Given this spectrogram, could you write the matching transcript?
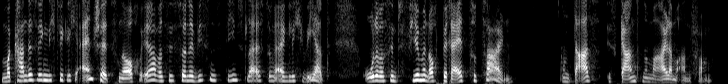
Man kann deswegen nicht wirklich einschätzen, auch, ja, was ist so eine Wissensdienstleistung eigentlich wert? Oder was sind Firmen auch bereit zu zahlen? Und das ist ganz normal am Anfang.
